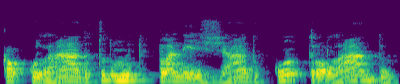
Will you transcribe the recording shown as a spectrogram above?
calculado, tudo muito planejado, controlado,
